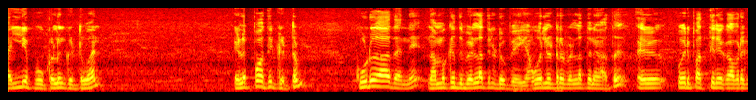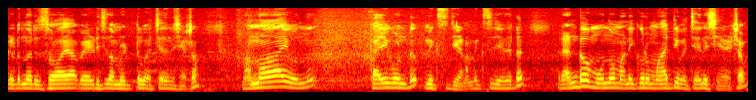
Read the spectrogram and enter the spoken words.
വലിയ പൂക്കളും കിട്ടുവാൻ എളുപ്പത്തിൽ കിട്ടും. കൂടാതെ തന്നെ നമുക്കിത് വെള്ളത്തിലിട്ട് ഉപയോഗിക്കാം. ഒരു ലിറ്റർ വെള്ളത്തിനകത്ത് ഒരു ഒരു പത്ത് രൂപ കവർ കിട്ടുന്ന ഒരു സോയ മേടിച്ച് നമ്മൾ ഇട്ട് വെച്ചതിന് ശേഷം നന്നായി ഒന്ന് കൈകൊണ്ട് മിക്സ് ചെയ്യണം. മിക്സ് ചെയ്തിട്ട് രണ്ടോ മൂന്നോ മണിക്കൂർ മാറ്റി വെച്ചതിന് ശേഷം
